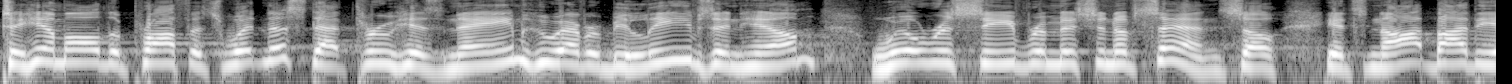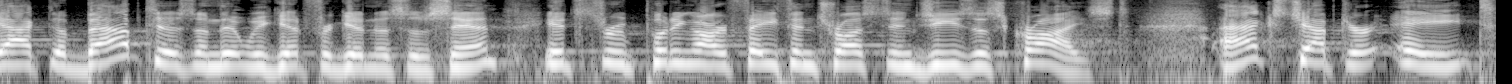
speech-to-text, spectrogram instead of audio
To him all the prophets witness that through his name, whoever believes in him will receive remission of sin. So it's not by the act of baptism that we get forgiveness of sin, it's through putting our faith and trust in Jesus Christ. Acts chapter 8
